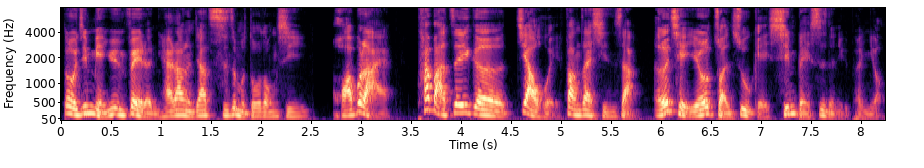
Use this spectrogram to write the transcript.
都已经免运费了，你还让人家吃这么多东西，划不来。他把这个教诲放在心上，而且也有转述给新北市的女朋友：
